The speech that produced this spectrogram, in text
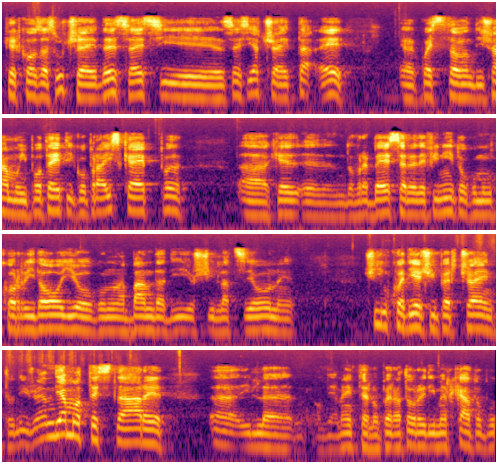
che cosa succede, se si, se si accetta e eh, questo diciamo ipotetico price cap eh, che eh, dovrebbe essere definito come un corridoio con una banda di oscillazione 5-10%, dice andiamo a testare Uh, il, ovviamente l'operatore di mercato può,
